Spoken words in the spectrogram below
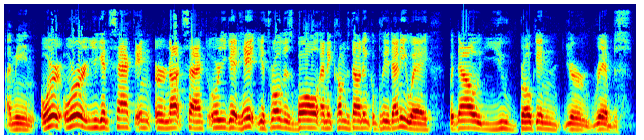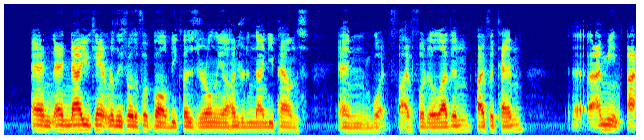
I mean, or or you get sacked in, or not sacked, or you get hit. You throw this ball and it comes down incomplete anyway. But now you've broken your ribs, and and now you can't really throw the football because you're only 190 pounds and what five foot 11, five foot 10. Uh, I mean, I,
